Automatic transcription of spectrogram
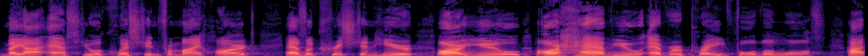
May I ask you a question from my heart as a Christian here? Are you or have you ever prayed for the lost? I,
